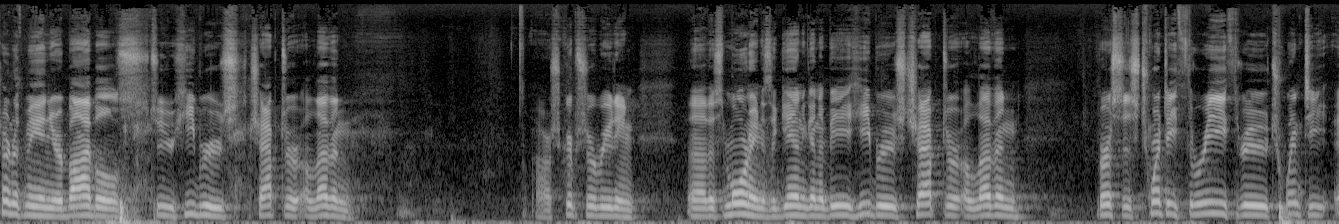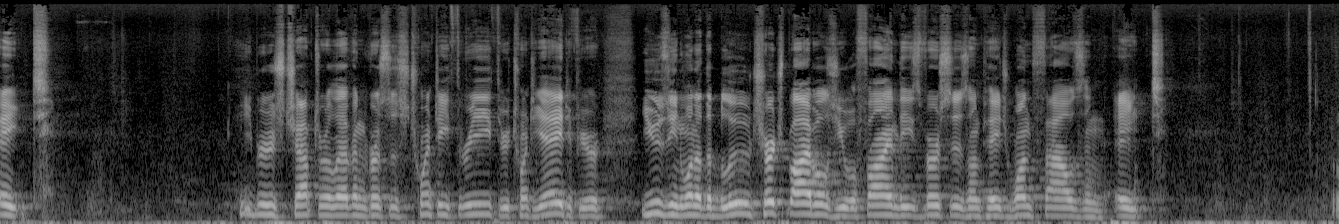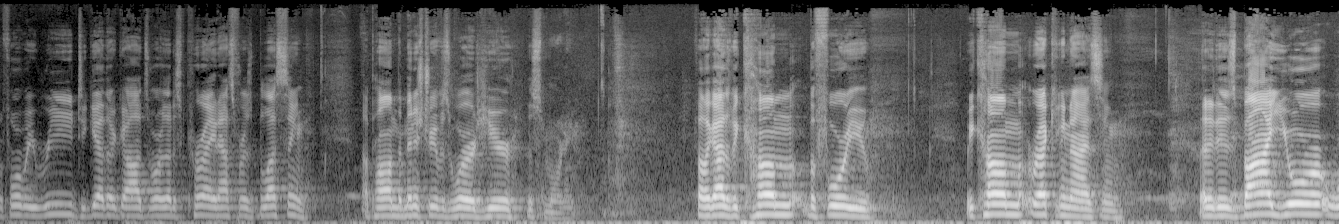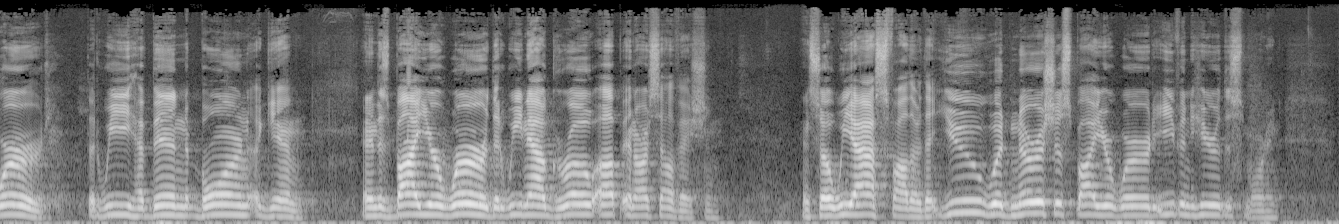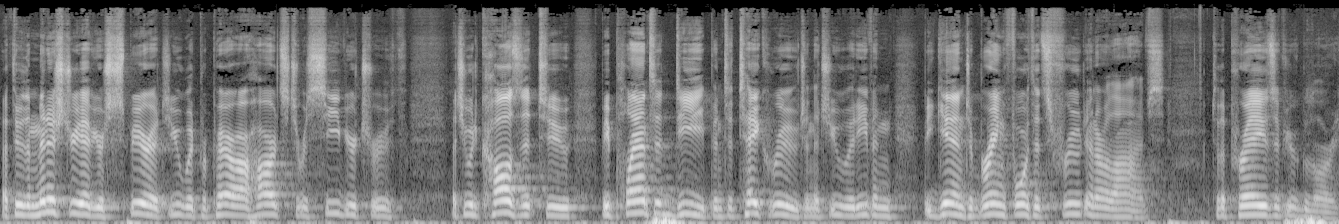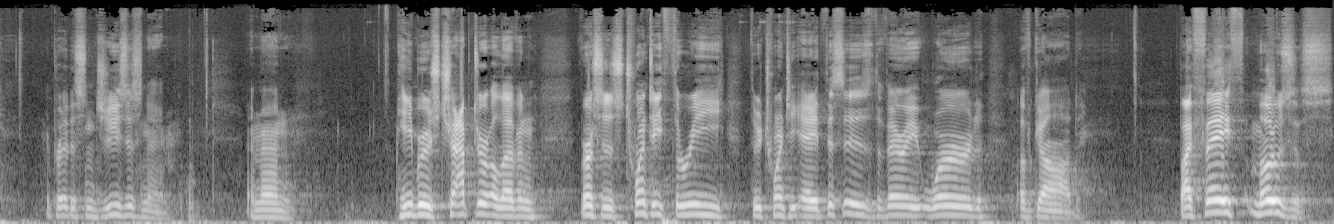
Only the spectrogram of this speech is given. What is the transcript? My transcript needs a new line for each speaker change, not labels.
Turn with me in your Bibles to Hebrews chapter 11. Our scripture reading uh, this morning is again going to be Hebrews chapter 11, verses 23 through 28. Hebrews chapter 11, verses 23 through 28. If you're using one of the blue church Bibles, you will find these verses on page 1008. Before we read together God's word, let us pray and ask for his blessing upon the ministry of his word here this morning. Father God, as we come before you, we come recognizing that it is by your word that we have been born again. And it is by your word that we now grow up in our salvation. And so we ask, Father, that you would nourish us by your word even here this morning that through the ministry of your Spirit, you would prepare our hearts to receive your truth, that you would cause it to be planted deep and to take root, and that you would even begin to bring forth its fruit in our lives to the praise of your glory. We pray this in Jesus' name. Amen. Hebrews chapter 11, verses 23 through 28. This is the very word of God. By faith, Moses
